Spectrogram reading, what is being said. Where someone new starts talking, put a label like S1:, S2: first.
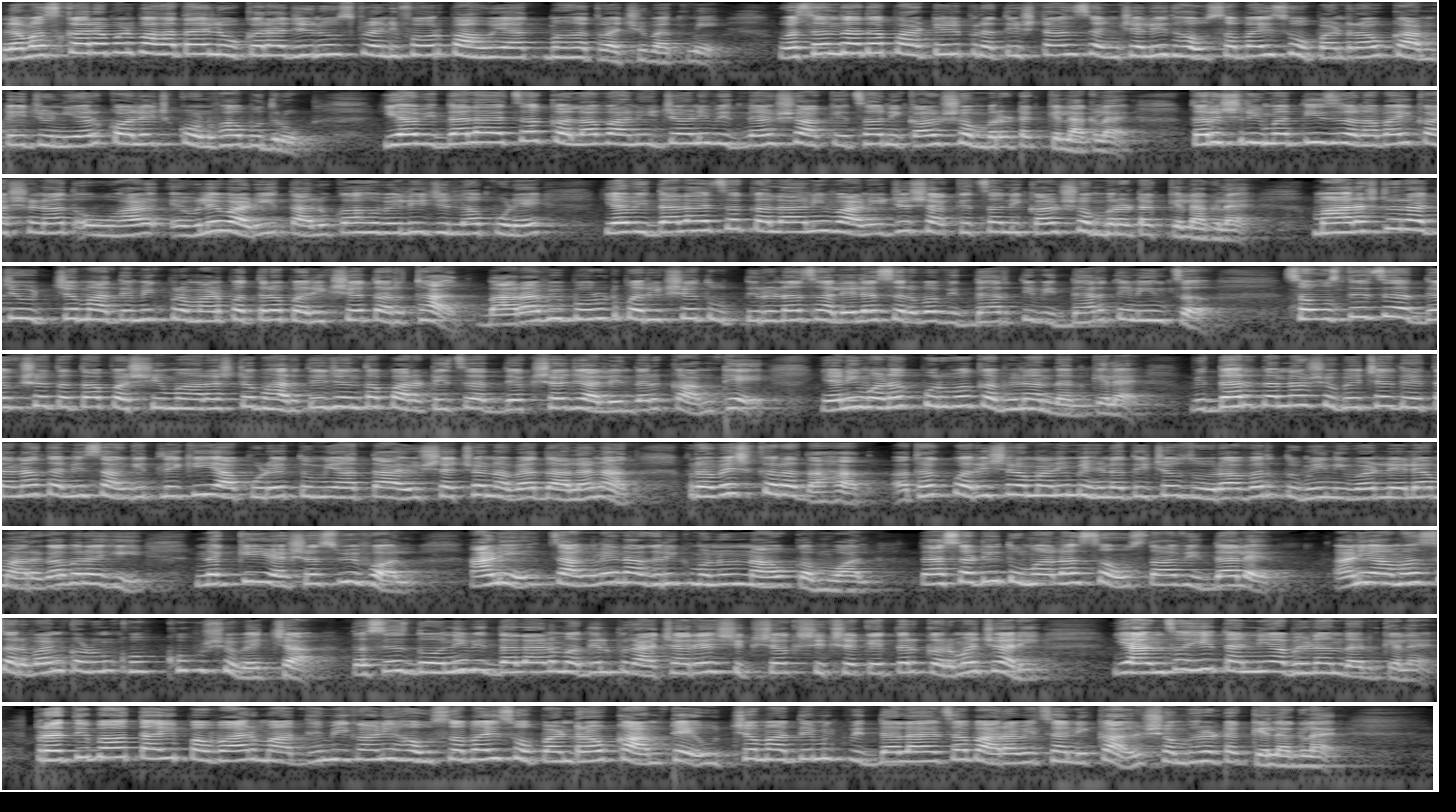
S1: नमस्कार आपण पाहत आहे लोकराज्य न्यूज ट्वेंटी फोर. पाहूयात महत्वाची बातमी. वसंतदादा पाटील प्रतिष्ठान संचलित हौसाबाई सोपानराव कामटे ज्युनियर कॉलेज कोंढवा बुद्रुक. या विद्यालयाचा कला वाणिज्य आणि विज्ञान शाखेचा निकाल शंभर टक्के लागलाय. तर श्रीमती जनाबाई काशीनाथ ओव्हाळ येवलेवाडी तालुका हवेली जिल्हा पुणे या विद्यालयाचा कला आणि वाणिज्य शाखेचा निकाल शंभर टक्के लागलाय. महाराष्ट्र राज्य उच्च माध्यमिक प्रमाणपत्र परीक्षेत अर्थात बारावी बोर्ड परीक्षेत उत्तीर्ण झालेल्या सर्व विद्यार्थी विद्यार्थिनींचं संस्थेचे अध्यक्ष तथा पश्चिम महाराष्ट्र भारतीय जनता पार्टीचे अध्यक्ष जालिंदर कामठे यांनी मनपूर्वक अभिनंदन केलंय. विद्यार्थ्यांना शुभेच्छा देताना त्यांनी सांगितले की यापुढे तुम्ही आता आयुष्याच्या नव्या दालनात प्रवेश करत आहात. अथक परिश्रम आणि मेहनतीच्या जोरावर तुम्ही निवडलेल्या मार्गावरही नक्की यशस्वी व्हाल आणि चांगले नागरिक म्हणून नाव कमवाल. त्यासाठी तुम्हाला संस्था विद्यालय आणि आम्हा सर्वांकडून खूप खूप शुभेच्छा. तसेच दोन्ही विद्यालयांमधील प्राचार्य शिक्षक शिक्षकेतर कर्मचारी यांचंही त्यांनी अभिनंदन केलंय. प्रतिभाताई पवार माध्यमिक आणि हौसाबाई सोपानराव कामटे उच्च माध्यमिक विद्यालयाचा बारावीचा निकाल शंभर टक्के लागलाय.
